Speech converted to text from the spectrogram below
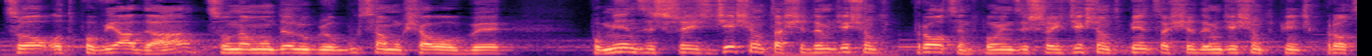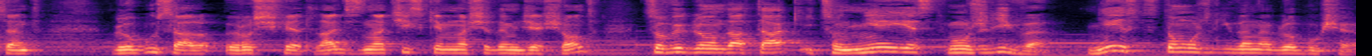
co odpowiada, co na modelu globusa musiałoby pomiędzy 60 a 70%, pomiędzy 65 a 75% globusa rozświetlać z naciskiem na 70, co wygląda tak i co nie jest możliwe. Nie jest to możliwe na globusie.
